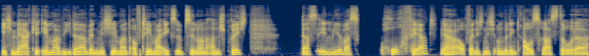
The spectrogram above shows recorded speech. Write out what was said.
Ich merke immer wieder, wenn mich jemand auf Thema XY anspricht, dass in mir was hochfährt, ja, auch wenn ich nicht unbedingt ausraste oder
